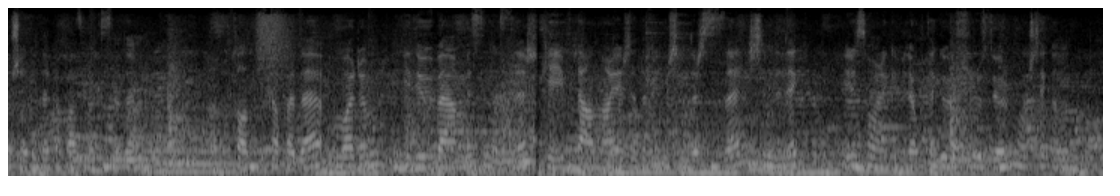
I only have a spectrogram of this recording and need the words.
bu şekilde kapatmak istedim. Bu tatlı kafede. Umarım videoyu beğenmişsinizdir. Keyifli anlar yaşatabilmişimdir size. Şimdilik bir sonraki vlogda görüşürüz diyorum. Hoşçakalın.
